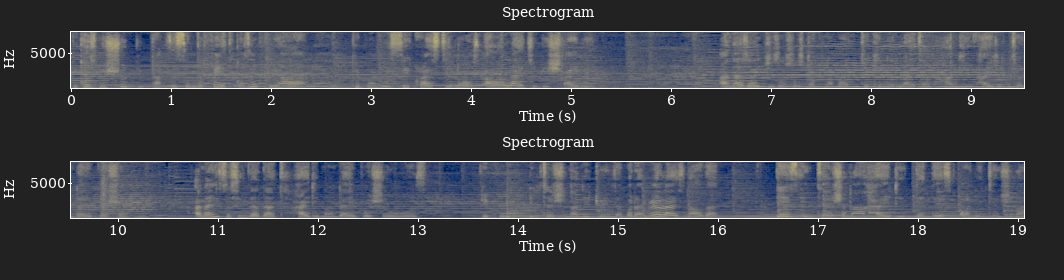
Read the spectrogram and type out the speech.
Because we should be practicing the faith. Because if we are, people will see Christ in us. Our light will be shining. And that's why Jesus was talking about taking a light and hiding it under a bushel. And I used to think that that hiding under a bushel was people intentionally doing that. But I realize now that there's intentional hiding, then there's unintentional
